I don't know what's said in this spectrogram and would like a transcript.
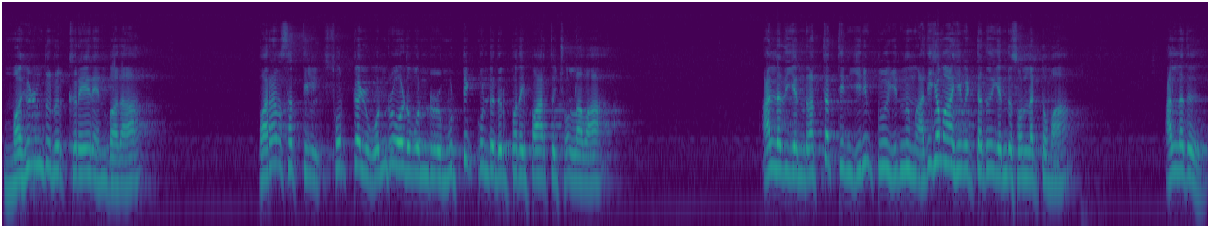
மகிழ்ந்து நிற்கிறேன் என்பதா? பரவசத்தில் சொற்கள் ஒன்றோடு ஒன்று முட்டிக்கொண்டு நிற்பதை பார்த்து சொல்லவா? அல்லது என் இரத்தத்தின் இனிப்பு இன்னும் அதிகமாகிவிட்டது என்று சொல்லட்டுமா? அல்லது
